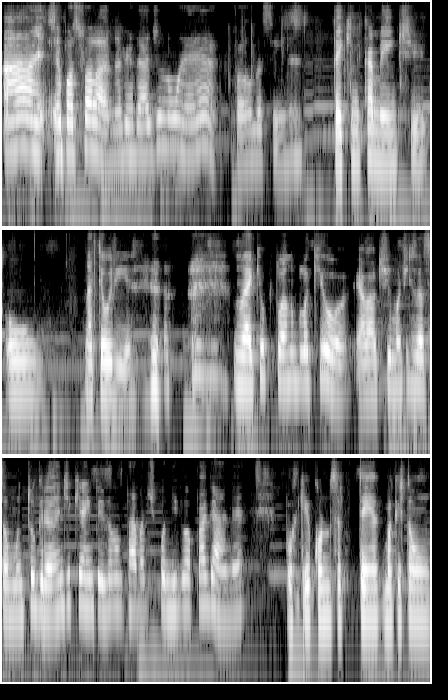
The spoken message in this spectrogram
Ah, eu posso falar. Na verdade, não é, falando assim, né? Tecnicamente ou na teoria. não é que o plano bloqueou. Ela tinha uma utilização muito grande que a empresa não estava disponível a pagar, né? Porque quando você tem uma questão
